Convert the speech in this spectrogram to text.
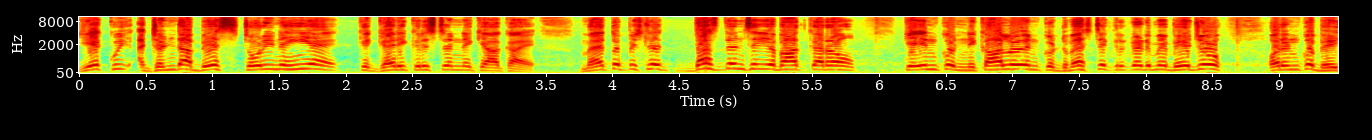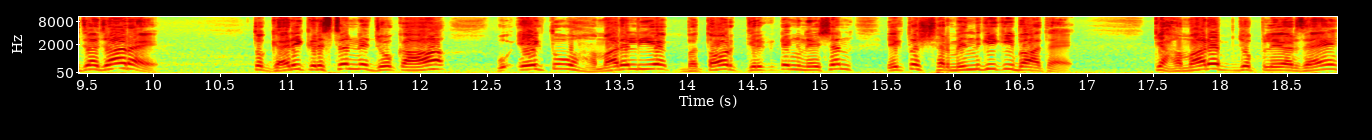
ये कोई एजेंडा बेस्ड स्टोरी नहीं है कि गैरी क्रिस्टन ने क्या कहा है। मैं तो पिछले दस दिन से ये बात कर रहा हूँ कि इनको निकालो, इनको डोमेस्टिक क्रिकेट में भेजो और इनको भेजा जा रहा है। तो गैरी क्रिस्टन ने जो कहा, वो एक तो हमारे लिए बतौर क्रिकेटिंग नेशन एक तो शर्मिंदगी की बात है कि हमारे जो प्लेयर्स हैं,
